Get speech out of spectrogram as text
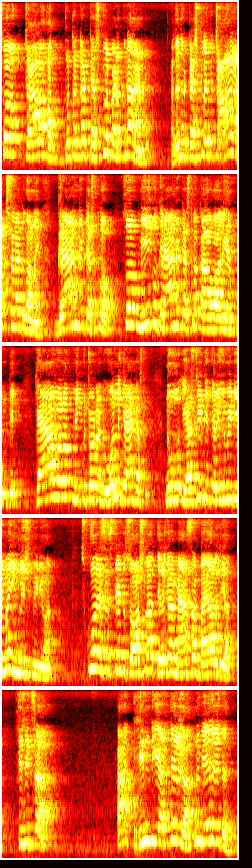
సో చాలా అద్భుతంగా టెస్ట్లు పెడుతున్నానండి. అదే టెస్ట్లు అయితే చాలా ఎక్సలెంట్గా ఉన్నాయి. గ్రాండ్ టెస్ట్లో. సో మీకు గ్రాండ్ టెస్ట్లో కావాలి అనుకుంటే కేవలం మీకు చూడండి ఓన్లీ గ్రాండ్ టెస్ట్లు. నువ్వు ఎస్జిటి తెలుగు మీడియమా ఇంగ్లీష్ మీడియమా? స్కూల్ అసిస్టెంట్ సోషలా తెలుగా మ్యాథ్సా బయాలజీయా? ఫిజిక్సా? ఆ హిందీయా? తెలుగా? నువ్వు ఏదైతే.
